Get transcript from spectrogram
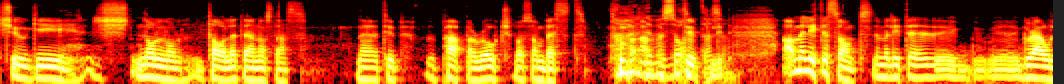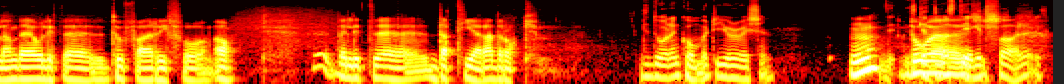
2000-talet där någonstans. När typ Papa Roach var som bäst. ah, Det var sånt Typ alltså lite- Ja, men lite sånt. Det var lite eh, growlande och lite tuffa riff och ja. Väldigt eh, daterad rock. Det är då den kommer till Eurovision Mm, Det det ska inte vara eh, steget före liksom.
